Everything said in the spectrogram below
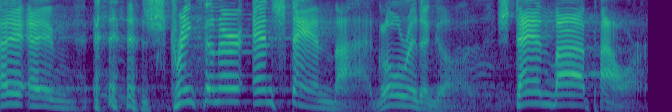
a, a strengthener, and standby. Glory to God. Standby power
